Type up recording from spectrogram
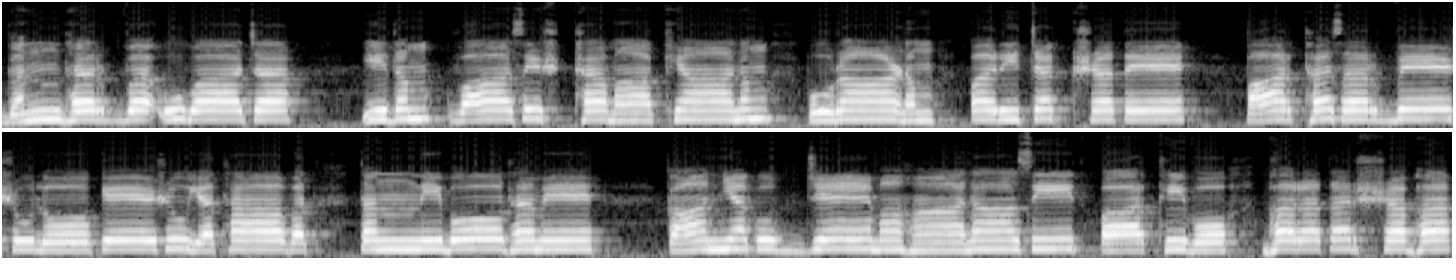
गन्धर्व उवाच इदम् वासिष्ठमाख्यानम् पुराणम् परिचक्षते। पार्थ सर्वेषु लोकेषु यथावत् तन्निबोध मे। कान्यकुब्जे महानासीत् पार्थिवो भरतर्षभ।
